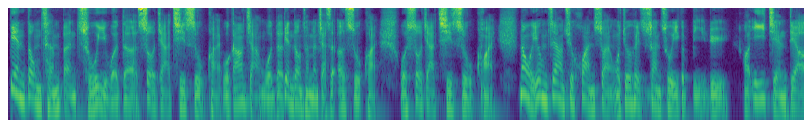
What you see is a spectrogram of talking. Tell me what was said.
变动成本除以我的售价七十五块。我刚刚讲我的变动成本假设二十五块，我售价七十五块，那我用这样去换算，我就会算出一个比率啊，一减掉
